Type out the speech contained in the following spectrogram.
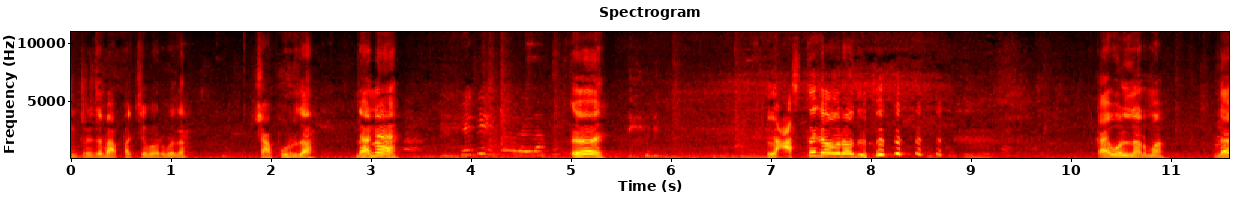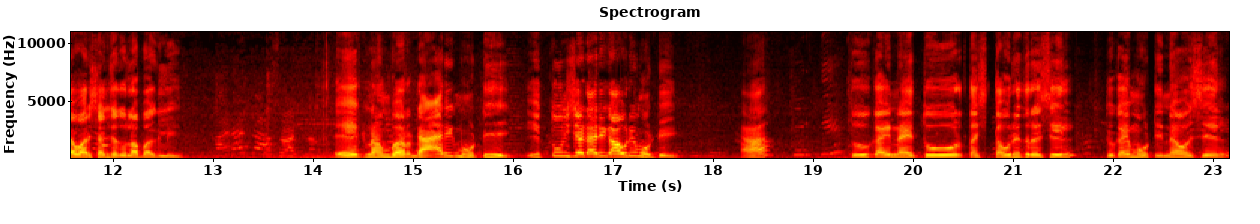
तिकडे जा बापाच्या बरोबर जा. शापूर जा. जा ना. ए लास्ट गौरव तू? काय बोलणार मग? लय वर्षांच्या तुला बघली. एक नंबर डायरेक्ट मोठी. इथून डायरेक्ट आवरी मोठी. हा? तू काही नाही तू तशी तवरीच रशील तू काही मोठी नाही होशील.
